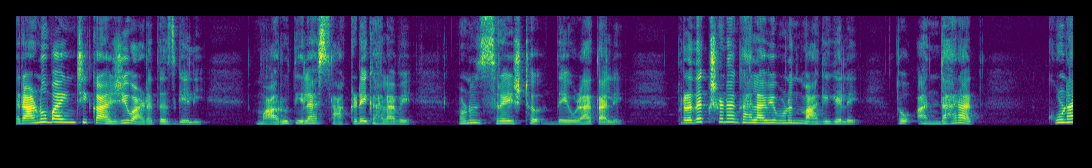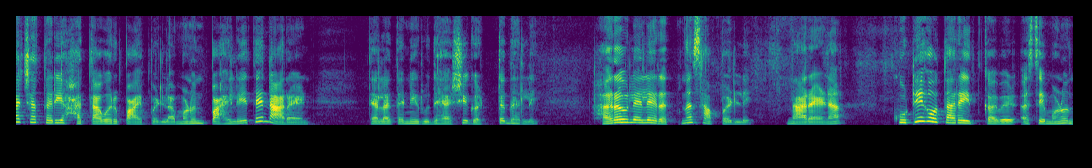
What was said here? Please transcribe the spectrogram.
राणूबाईंची काळजी वाढतच गेली. मारुतीला साकडे घालावे म्हणून श्रेष्ठ देवळात आले. प्रदक्षिणा घालावी म्हणून मागे गेले. तो अंधारात कुणाच्या तरी हातावर पाय पडला म्हणून पाहिले ते नारायण. त्याला त्यांनी हृदयाशी घट्ट धरले. हरवलेले रत्न सापडले. नारायणा कुठे होता रे इतका वेळ? असे म्हणून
